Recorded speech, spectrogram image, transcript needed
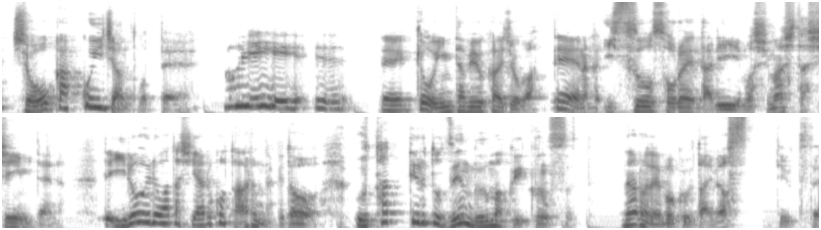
え。超かっこいいじゃんと思って。かっこいい。で今日インタビュー会場があってなんか椅子を揃えたりもしましたしみたいな。でいろいろ私やることあるんだけど歌ってると全部うまくいくんすなので僕歌いますって言ってて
